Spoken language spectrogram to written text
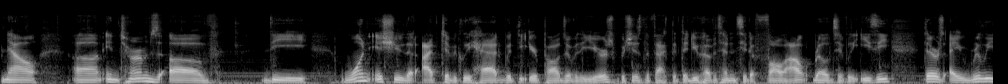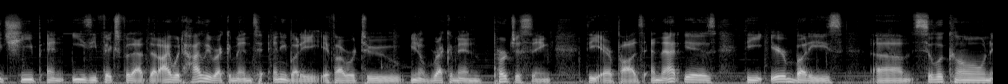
Now, um, in terms of the one issue that I've typically had with the earpods over the years, which is the fact that they do have a tendency to fall out relatively easy, there's a really cheap and easy fix for that that I would highly recommend to anybody if I were to, you know, recommend purchasing the AirPods, and that is the EarBuddyz um, silicone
